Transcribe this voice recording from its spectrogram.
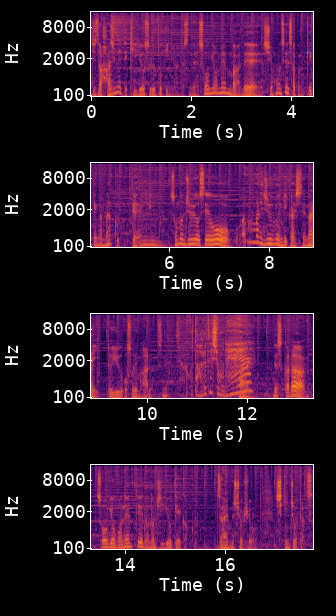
実は初めて起業するときにはですね創業メンバーで資本政策の経験がなくって、うん、その重要性をあんまり十分理解してないという恐れもあるんですね。そういうことあるでしょうね。はい、ですから創業5年程度の事業計画財務諸表資金調達。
